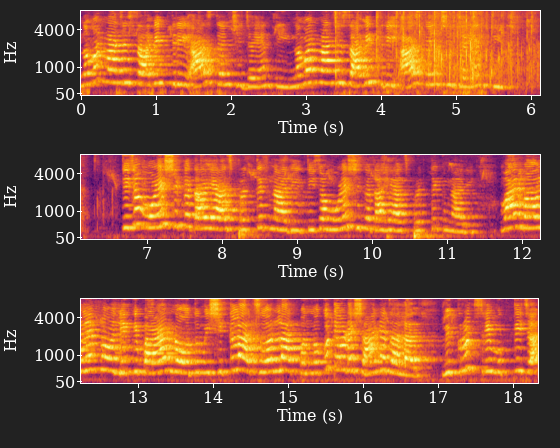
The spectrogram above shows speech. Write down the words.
नमन माझे सावित्री आज त्यांची जयंती. नमन माझे सावित्री आज त्यांची जयंती. तिच्यामुळे शिकत आहे आज प्रत्येक नारी तिच्यामुळे शिकत आहे आज प्रत्येक नारी. माय मावल्यांनो लेकी बाळांनो तुम्ही शिकलात स्वरलात पण नको तेवढ्या शहाण्या झालात. विकृत श्री मुक्तीच्या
